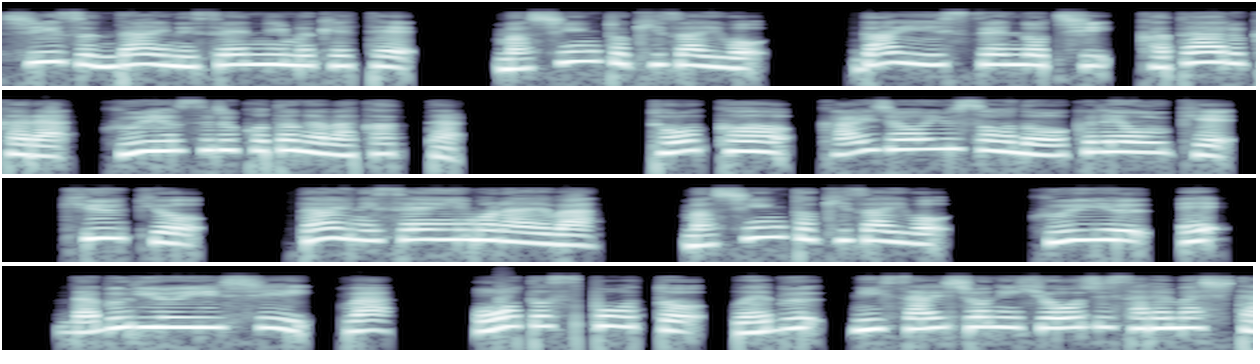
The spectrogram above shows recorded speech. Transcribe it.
シーズン第2戦に向けて、マシンと機材を第1戦の地、カタールから空輸することが分かった。投稿、海上輸送の遅れを受け、急遽、第2戦イモラへは、マシンと機材を空輸へ、WEC は、オートスポートウェブに最初に表示されました。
